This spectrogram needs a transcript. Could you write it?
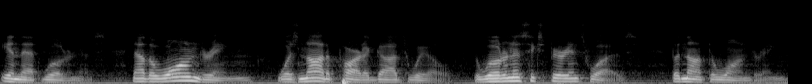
in that wilderness. Now, the wandering was not a part of God's will. The wilderness experience was, but not the wandering.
